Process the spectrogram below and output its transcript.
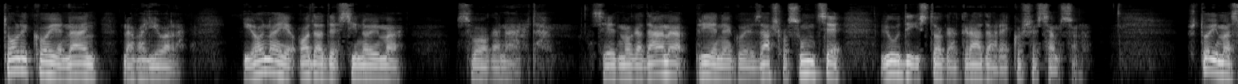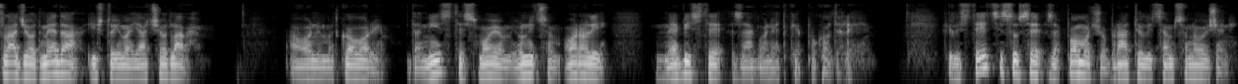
Toliko je nanj navaljivala i ona je odade sinovima svoga naroda. Sedmoga dana, prije nego je zašlo sunce, ljudi iz toga grada rekoše Samsonu. Što ima slađe od meda i što ima jače od lava? A on im odgovori, da niste s mojom junicom orali, ne biste zagonetke pogodili. Filisteci su se za pomoć obratili Samsonovoj ženi,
